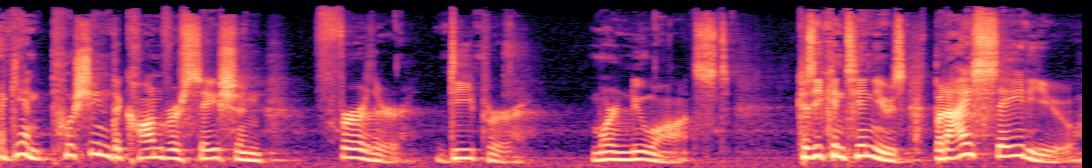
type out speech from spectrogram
again, pushing the conversation further deeper, more nuanced. Because he continues, But I say to you,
